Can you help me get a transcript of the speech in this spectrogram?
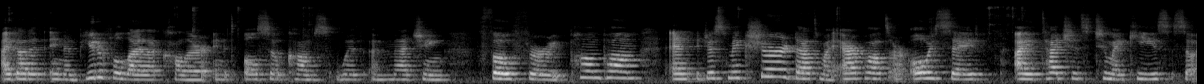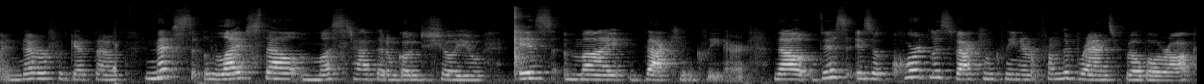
I got it in a beautiful lilac color and it also comes with a matching faux furry pom-pom and it just makes sure that my AirPods are always safe I attach it to my keys so I never forget them. Next lifestyle must-have that I'm going to show you is my vacuum cleaner. Now this is a cordless vacuum cleaner from the brand Roborock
